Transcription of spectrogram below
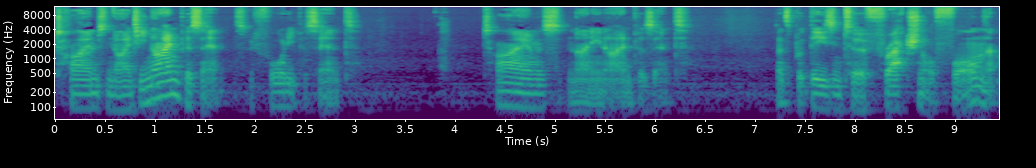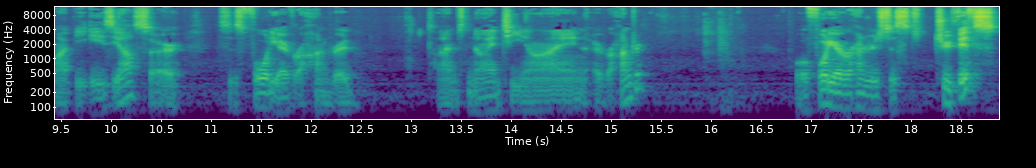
times 99%. So 40% times 99%. Let's put these into fractional form, that might be easier. So this is 40 over 100 times 99 over 100. Well, 40 over 100 is just 2 fifths.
